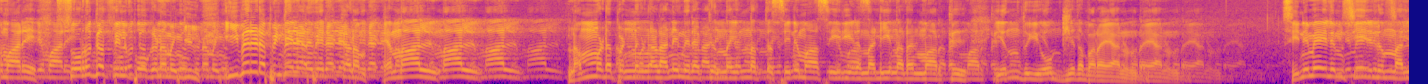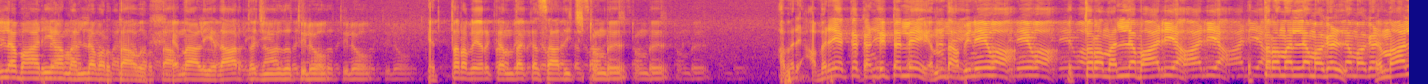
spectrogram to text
സഹോദരിമാരെ സ്വർഗത്തിൽ പോകണമെങ്കിൽ ഇവരുടെ പിന്നിൽ അണിനിരക്കണം എന്നാൽ നമ്മുടെ പെണ്ണുങ്ങൾ അണിനിരക്കുന്ന ഇന്നത്തെ സിനിമാ സീരിയൽ നടീനടന്മാർക്ക് എന്തു യോഗ്യത പറയാനുണ്ട്? സിനിമയിലും സീരിയലും നല്ല ഭാര്യ നല്ല ഭർത്താവ്. എന്നാൽ യഥാർത്ഥ ജീവിതത്തിലോ എത്ര പേർക്ക് എന്തൊക്കെ സാധിച്ചിട്ടുണ്ട്? അവരെ അവരെയൊക്കെ കണ്ടിട്ടല്ലേ? എന്ത് അഭിനയവ എത്ര നല്ല ഭാര്യ എത്ര നല്ല മകൾ. എന്നാൽ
